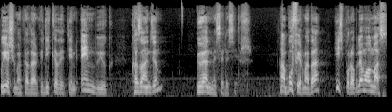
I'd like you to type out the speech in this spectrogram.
bu yaşıma kadar ki dikkat ettiğim en büyük kazancım güven meselesidir. Ha bu firmada hiç problem olmaz.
